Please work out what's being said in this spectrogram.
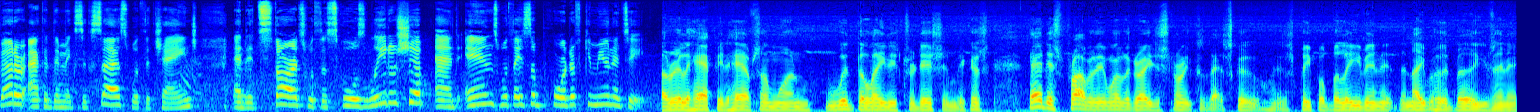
better academic success with the change, and it starts with the school's leadership and ends with a supportive community. I'm really happy to have someone with the Laney tradition because that is probably one of the greatest strengths of that school is people believe in it, the neighborhood believes in it.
